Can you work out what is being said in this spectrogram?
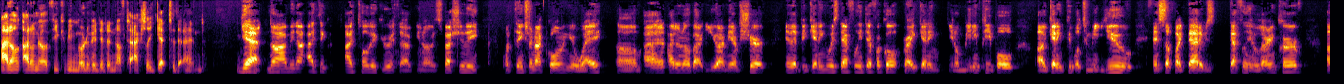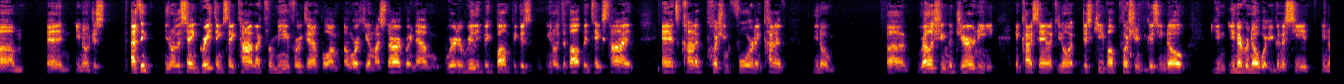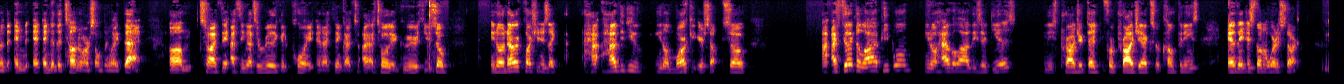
I don't I don't know if you could be motivated enough to actually get to the end. Yeah, no, I mean I, I think I totally agree with that. You know, especially when things are not going your way. Um, I I don't know about you. I mean, I'm sure in the beginning it was definitely difficult, right? Getting you know meeting people, uh, getting people to meet you and stuff like that. It was definitely a learning curve. Um, and you know, just I think you know the saying great things take time. Like for me, for example, I'm, I'm working on my startup right now. We're at a really big bump because you know development takes time, and it's kind of pushing forward and kind of you know uh, relishing the journey and kind of saying like you know what, just keep on pushing because you know you, you never know what you're going to see you know the end end of the tunnel or something like that. Um, so I think I think that's a really good point, and I think I, t- I totally agree with you. So, you know, another question is like, how how did you you know market yourself? So, I, I feel like a lot of people you know have a lot of these ideas and these project for projects or companies, and they just don't know where to start.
